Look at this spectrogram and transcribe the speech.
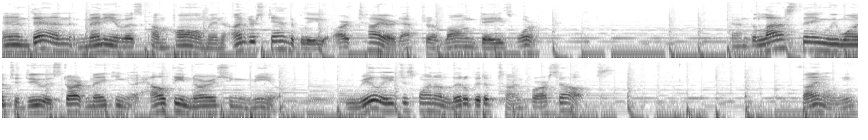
And then many of us come home and understandably are tired after a long day's work. And the last thing we want to do is start making a healthy, nourishing meal. We really just want a little bit of time for ourselves. Finally,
